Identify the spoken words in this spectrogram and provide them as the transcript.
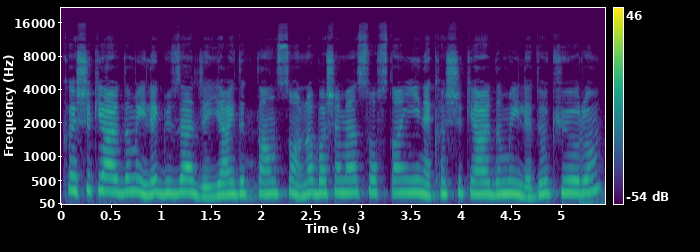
Kaşık yardımı ile güzelce yaydıktan sonra başamel sostan yine kaşık yardımı ile döküyorum.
